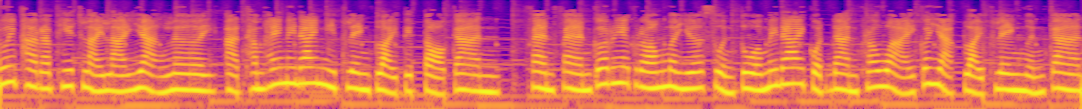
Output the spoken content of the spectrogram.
ด้วยภารพิษหลายๆ อย่างเลย อาจทำให้ไม่ได้มีเพลงปล่อยติดต่อกัน แฟนๆ ก็เรียกร้องมาเยอะส่วนตัวไม่ได้กดดันเพราะหวายก็อยากปล่อยเพลงเหมือนกัน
